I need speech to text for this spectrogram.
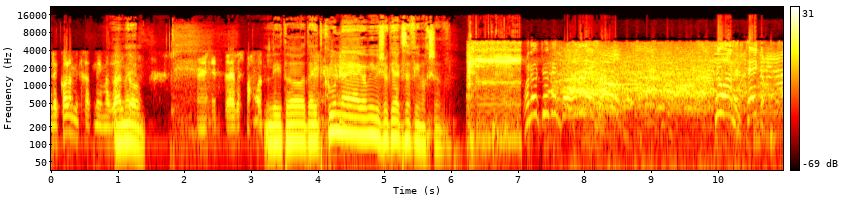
לכל המתחתנים, מזל טוב. בשמחות. להתראות. העדכון היומי משוקי הכספים עכשיו. 200, take them.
